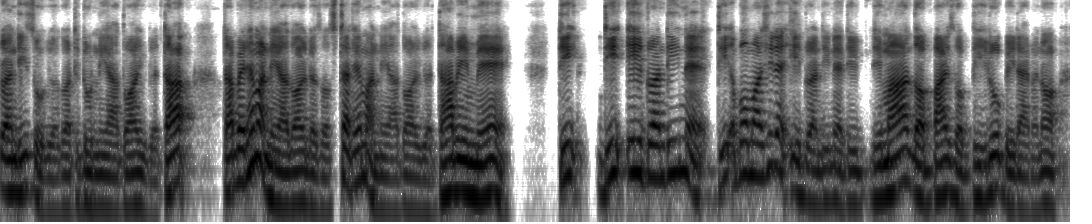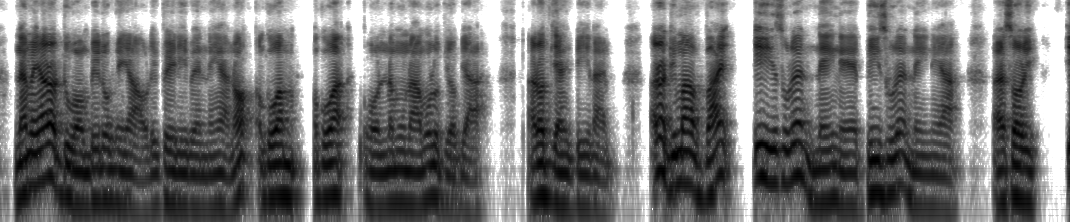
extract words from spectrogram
20ဆိုပြီးတော့သူကဒီလိုနေရာသွားယူတယ်ဒါဒါဘယ်ထဲမှာနေရာသွားယူလဲဆိုတော့ stat ထဲမှာနေရာသွားယူတယ်ဒါပေမဲ့ဒီဒီ A20 နဲ့ဒီအပေါ်မှာရှိတဲ့ A20 နဲ့ဒီဒီမှာတော့ byte ဆို B လို့ပေးလိုက်မယ်နော်နာမည်ကတော့တူအောင်ပေးလို့မရဘူးလေ variable နဲ့ရနော်အကိုကအကိုကဟိုနမူနာမို့လို့ပြောပြအဲ့တော့ပြန်ပေးလိုက်အဲ့တော့ဒီမှာ byte a ဆိုတဲ့ name နဲ့ b ဆိုတဲ့ name တွေကအဲ sorry a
